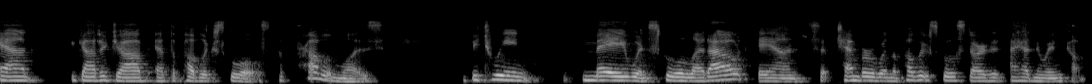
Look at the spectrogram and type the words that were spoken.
and got a job at the public schools. The problem was between May when school let out and September when the public school started, I had no income.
